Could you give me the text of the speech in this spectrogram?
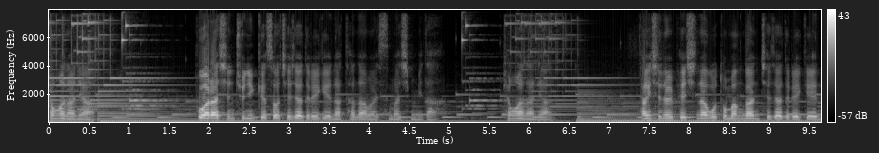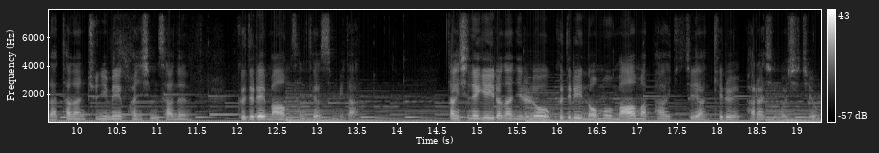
평안하냐? 부활하신 주님께서 제자들에게 나타나 말씀하십니다. 평안하냐? 당신을 배신하고 도망간 제자들에게 나타난 주님의 관심사는 그들의 마음 상태였습니다. 당신에게 일어난 일로 그들이 너무 마음 아파하지 않기를 바라신 것이지요.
